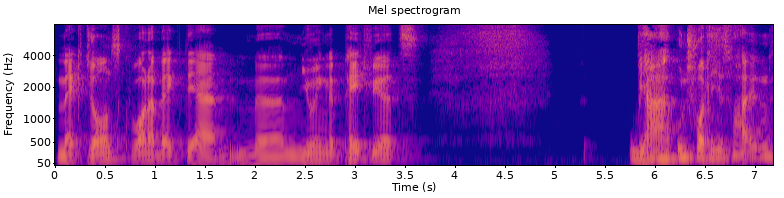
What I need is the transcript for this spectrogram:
Mac Jones, Quarterback der äh, New England Patriots. Ja, unsportliches Verhalten,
